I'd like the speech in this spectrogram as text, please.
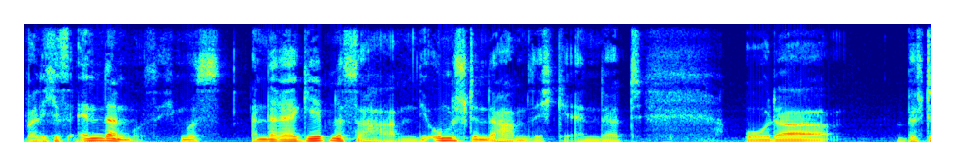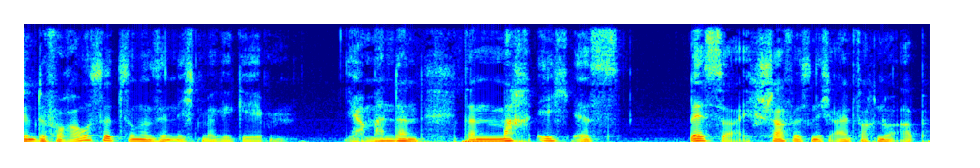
weil ich es ändern muss. Ich muss andere Ergebnisse haben, die Umstände haben sich geändert oder bestimmte Voraussetzungen sind nicht mehr gegeben. Ja, Mann, dann, dann mache ich es besser. Ich schaffe es nicht einfach nur ab.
